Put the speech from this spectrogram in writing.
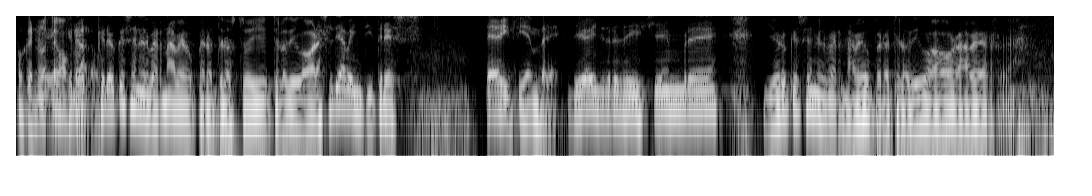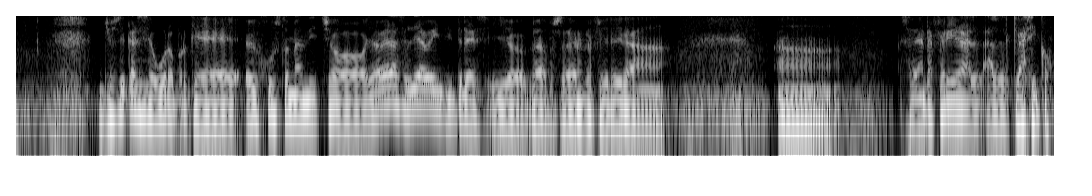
Porque no lo Eh, tengo creo, claro. creo que es en el Bernabéu, pero te lo estoy te lo digo. Ahora es el día 23. De diciembre. Día 23 de diciembre, yo creo que es en el Bernabéu, pero te lo digo ahora, a ver. Yo estoy casi seguro porque hoy justo me han dicho, ya verás el día 23. Y yo, claro, pues se deben referir a. a- se deben referir al, al clásico.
